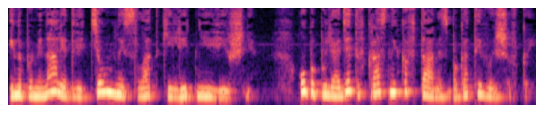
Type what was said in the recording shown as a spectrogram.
и напоминали две темные сладкие летние вишни. Оба были одеты в красные кафтаны с богатой вышивкой.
